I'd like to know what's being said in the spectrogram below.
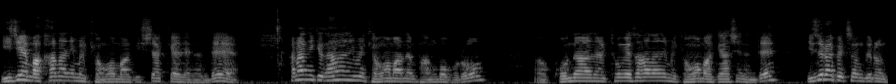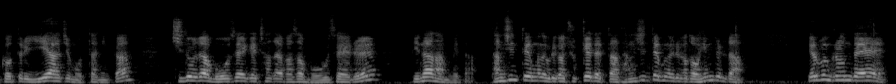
이제 막 하나님을 경험하기 시작해야 되는데 하나님께서 하나님을 경험하는 방법으로 어, 고난을 통해서 하나님을 경험하게 하시는데 이스라엘 백성들은 그것들을 이해하지 못하니까 지도자 모세에게 찾아가서 모세를 비난합니다. 당신 때문에 우리가 죽게 됐다. 당신 때문에 우리가 더 힘들다. 여러분 그런데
